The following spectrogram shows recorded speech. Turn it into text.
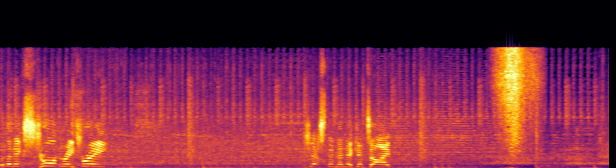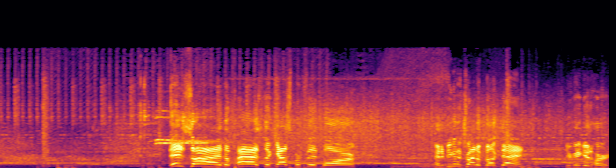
with an extraordinary three. Just in the nick of time. Inside the pass to Gasper Vidmar. And if you're going to try to block that, you're going to get hurt.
